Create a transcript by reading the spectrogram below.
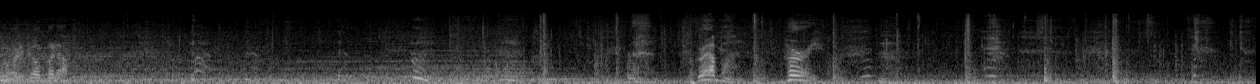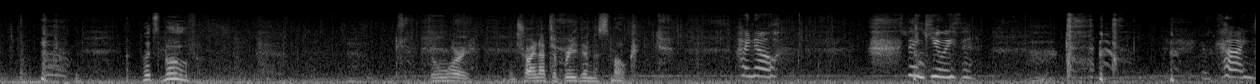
Nowhere to go but up. Grab on. Hurry. Let's move. Don't worry, and try not to breathe in the smoke. I know. Thank you, Ethan. You're kind.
